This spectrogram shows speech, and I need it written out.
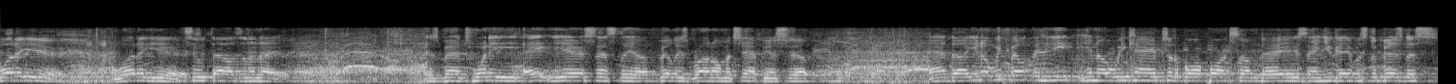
what a year what a year 2008 it's been 28 years since the uh, phillies brought home a championship and, uh, you know, we felt the heat. You know, we came to the ballpark some days, and you gave us the business.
